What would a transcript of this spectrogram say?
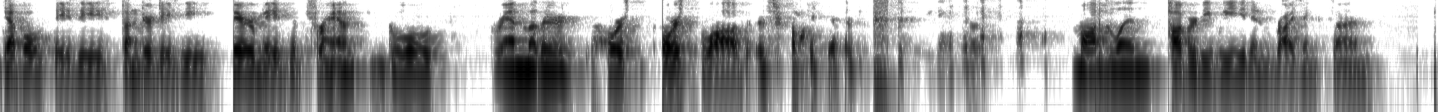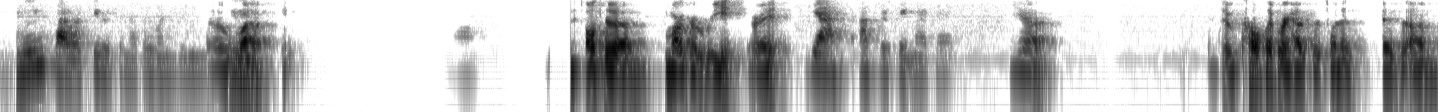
Devil's Daisy, Thunder Daisy, Fair Maids of France, Ghouls, Grandmothers, Horse, Horse Blob is really good. Good. Maudlin, Poverty Weed, and Rising Sun. Moonflower too is another one of the. Oh, wow. Also, um, Marguerite, right? Yeah, after Saint Margaret. Yeah. And so Culpeper has this one as as um,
